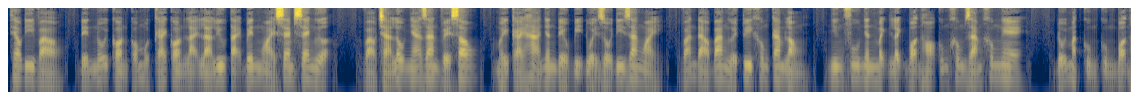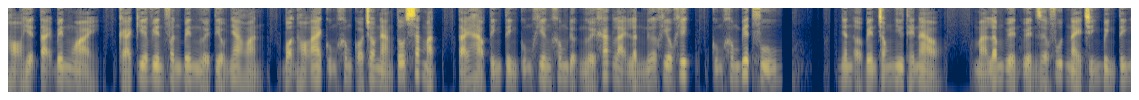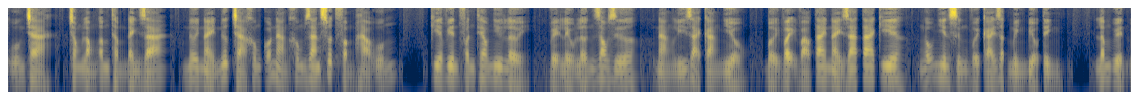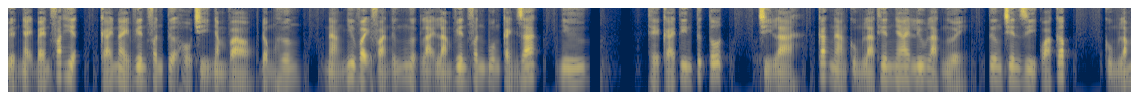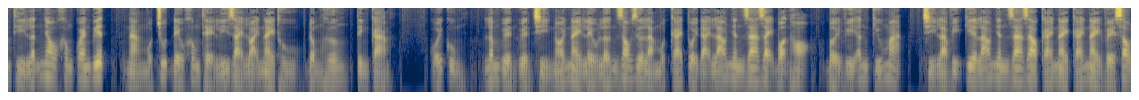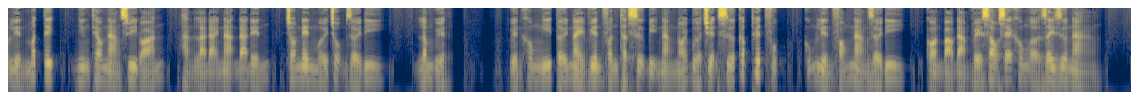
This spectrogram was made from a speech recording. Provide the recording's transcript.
theo đi vào, đến nỗi còn có một cái còn lại là lưu tại bên ngoài xem xe ngựa. Vào trà lâu nhã gian về sau, mấy cái hạ nhân đều bị đuổi rồi đi ra ngoài, vãn đào ba người tuy không cam lòng, nhưng phu nhân mệnh lệnh bọn họ cũng không dám không nghe. Đối mặt cùng cùng bọn họ hiện tại bên ngoài, cái kia viên phân bên người tiểu nha hoàn, bọn họ ai cũng không có cho nàng tốt sắc mặt, tái hảo tính tình cũng khiêng không được người khác lại lần nữa khiêu khích, cũng không biết phu Nhân ở bên trong như thế nào, mà Lâm Uyển Uyển giờ phút này chính bình tĩnh uống trà, trong lòng âm thầm đánh giá, nơi này nước trà không có nàng không gian xuất phẩm hảo uống. Kia viên phân theo như lời, về lều lớn rau dứa, nàng lý giải càng nhiều, bởi vậy vào tai này ra tai kia, ngẫu nhiên xứng với cái giật mình biểu tình. Lâm Uyển Uyển nhạy bén phát hiện, cái này viên phân tựa hồ chỉ nhằm vào đồng hương, nàng như vậy phản ứng ngược lại làm viên phân buông cảnh giác, như thế cái tin tức tốt, chỉ là, các nàng cùng là thiên nhai lưu lạc người, tương chiên gì quá cấp, cùng lắm thì lẫn nhau không quen biết, nàng một chút đều không thể lý giải loại này thù, đồng hương, tình cảm. Cuối cùng, Lâm Uyển Uyển chỉ nói này lều lớn rau dưa là một cái tuổi đại lão nhân ra dạy bọn họ, bởi vì ân cứu mạng, chỉ là vị kia lão nhân ra giao cái này cái này về sau liền mất tích, nhưng theo nàng suy đoán, hẳn là đại nạn đã đến, cho nên mới trộm rời đi. Lâm Uyển Uyển không nghĩ tới này viên phân thật sự bị nàng nói bừa chuyện xưa cấp thuyết phục, cũng liền phóng nàng rời đi, còn bảo đảm về sau sẽ không ở dây dưa nàng.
